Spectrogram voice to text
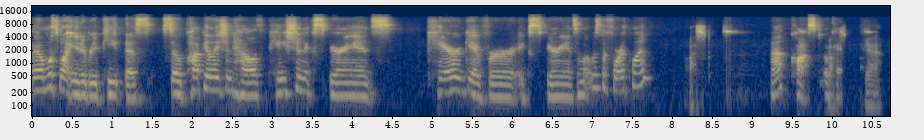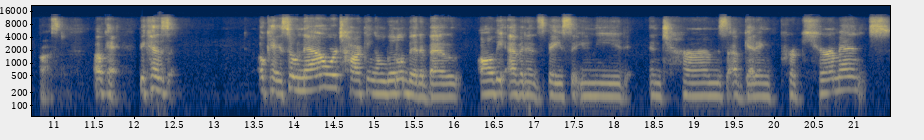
I almost want you to repeat this. So population health, patient experience, caregiver experience, and what was the fourth one? Cost. Huh? Cost. Okay. Cost. Yeah. Cost. Okay. Because, okay, so now we're talking a little bit about all the evidence base that you need in terms of getting procurement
